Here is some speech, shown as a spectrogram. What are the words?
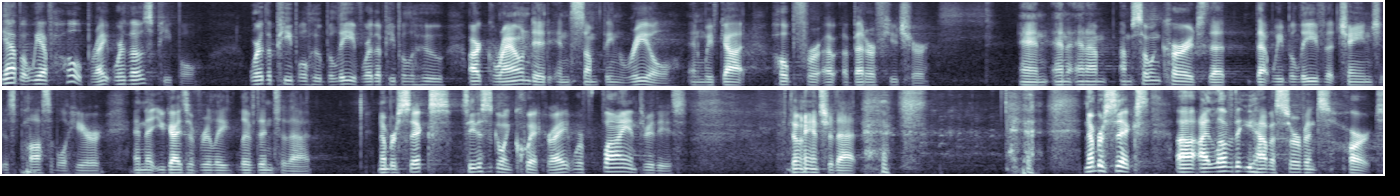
yeah, but we have hope, right? We're those people. We're the people who believe. We're the people who are grounded in something real, and we've got hope for a, a better future. And, and, and I'm, I'm so encouraged that, that we believe that change is possible here and that you guys have really lived into that. Number six, see, this is going quick, right? We're flying through these. Don't answer that. Number six, uh, I love that you have a servant's heart.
